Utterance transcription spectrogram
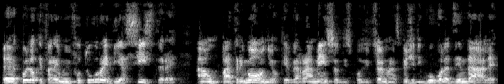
eh, quello che faremo in futuro è di assistere a un patrimonio che verrà messo a disposizione, una specie di Google aziendale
